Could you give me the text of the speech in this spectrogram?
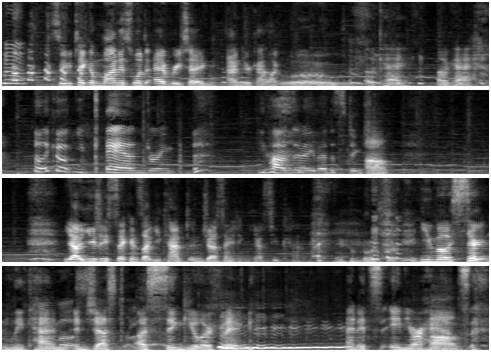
so you take a minus one to everything, and you're kind of like, whoa. Okay, okay. I like how you can drink. You have to make that distinction. Um, yeah, usually sicken's like you can't ingest anything. Yes, you can. You most certainly You most certainly can most ingest certainly a can. singular thing, and it's in your hands.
